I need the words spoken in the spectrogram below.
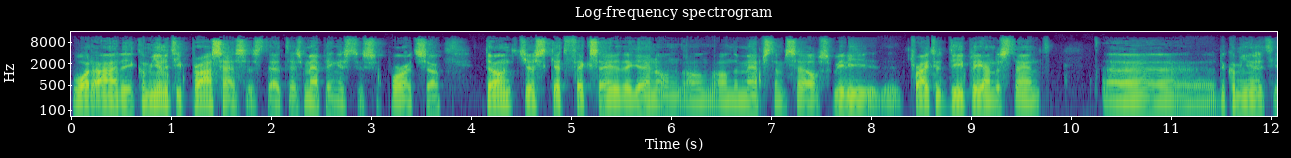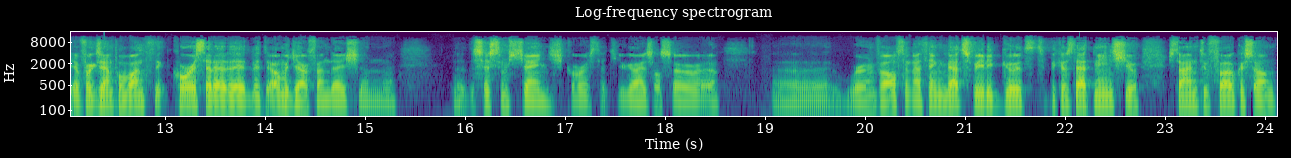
what are the community processes that this mapping is to support? So don't just get fixated again on, on, on the maps themselves. Really try to deeply understand uh, the community. for example, one th- course that I did with the Omidyar Foundation, uh, the systems change course that you guys also uh, uh, were involved in, I think that's really good because that means you're starting to focus on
